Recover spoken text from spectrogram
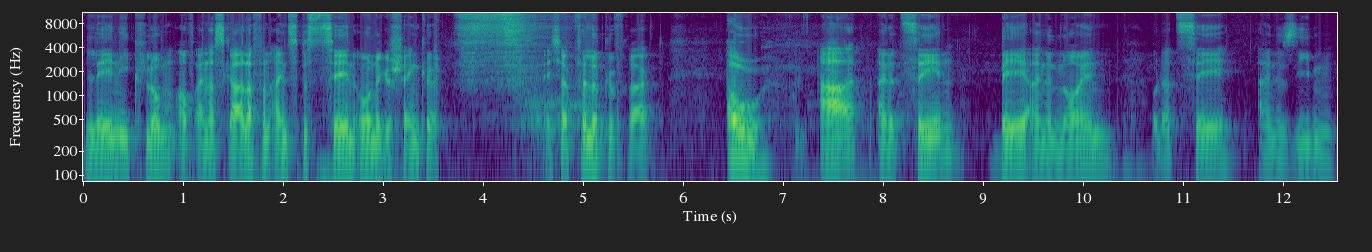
Leni Klum auf einer Skala von 1 bis 10 ohne Geschenke? Ich habe Philipp gefragt. Oh. A, eine 10, B, eine 9 oder C, eine 7.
